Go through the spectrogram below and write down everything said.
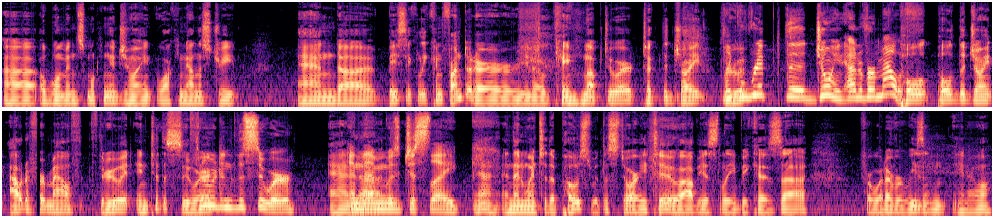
uh, a woman smoking a joint, walking down the street, and uh, basically confronted her. You know, came up to her, took the joint, like it, ripped the joint out of her mouth, pulled pulled the joint out of her mouth, threw it into the sewer, threw it into the sewer, and, and, then uh, was just like, Yeah, and then went to the post with the story too, obviously because uh, for whatever reason, you know,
